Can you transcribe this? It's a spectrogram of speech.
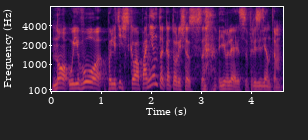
Но у его политического оппонента, который сейчас является президентом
